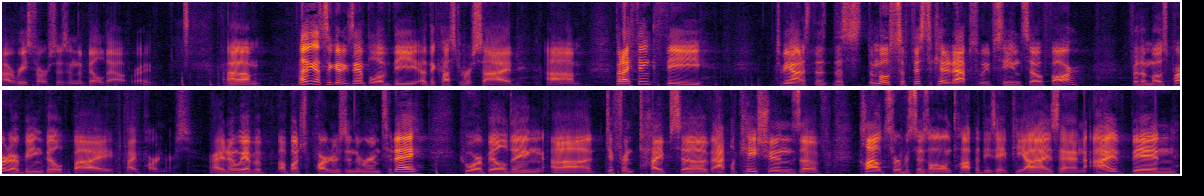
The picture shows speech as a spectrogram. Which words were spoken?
uh, resources in the build out, right? Um, I think that's a good example of the, of the customer side. Um, but I think the, to be honest, the, the, the most sophisticated apps we've seen so far, for the most part, are being built by, by partners. Right? I know we have a, a bunch of partners in the room today who are building uh, different types of applications, of cloud services all on top of these APIs. And I've been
